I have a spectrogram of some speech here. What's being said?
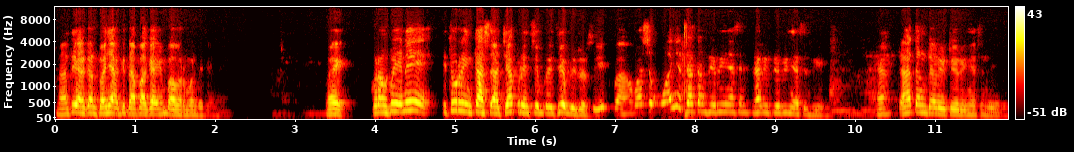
Nanti akan banyak kita pakai empowerment di sini. Baik, kurang lebih ini itu ringkas saja prinsip-prinsip leadership bahwa semuanya datang dirinya dari dirinya sendiri, ya, datang dari dirinya sendiri.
